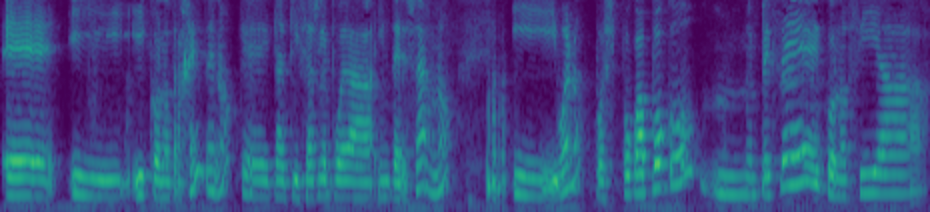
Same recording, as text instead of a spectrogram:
eh, y, con otra gente, ¿no? Que, quizás le pueda interesar, ¿no? Y bueno, pues poco a poco mm, empecé, conocí a,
